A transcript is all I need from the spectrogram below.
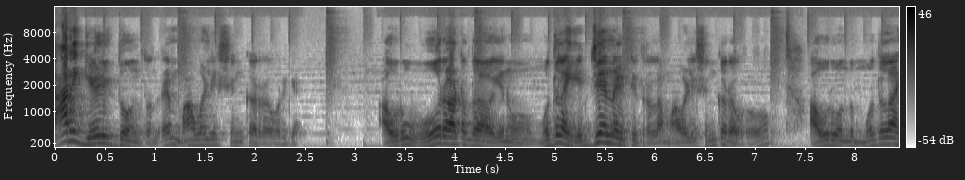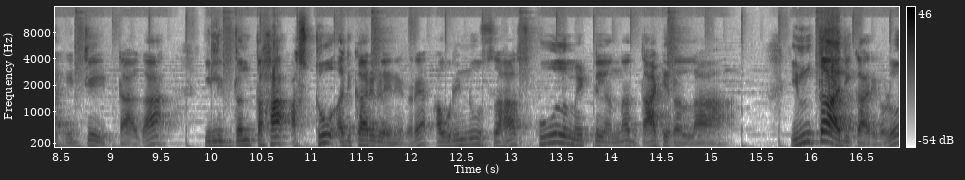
ಯಾರಿಗೆ ಹೇಳಿದ್ದು ಅಂತಂದರೆ ಮಾವಳ್ಳಿ ಶಂಕರ್ ಅವರಿಗೆ. ಅವರು ಹೋರಾಟದ ಏನು ಮೊದಲ ಹೆಜ್ಜೆಯನ್ನು ಇಟ್ಟಿದ್ರಲ್ಲ ಮಾವಳಿ ಶಂಕರ್ ಅವರು ಅವರು ಒಂದು ಮೊದಲ ಹೆಜ್ಜೆ ಇಟ್ಟಾಗ ಇಲ್ಲಿದ್ದಂತಹ ಅಷ್ಟು ಅಧಿಕಾರಿಗಳೇನಿದ್ದಾರೆ, ಅವರಿನ್ನೂ ಸಹ ಸ್ಕೂಲ್ ಮೆಟ್ಟಿಲನ್ನು ದಾಟಿರಲ್ಲ. ಇಂಥ ಅಧಿಕಾರಿಗಳು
